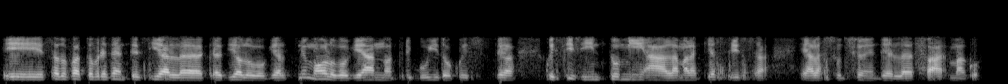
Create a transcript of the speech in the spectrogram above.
E è stato fatto presente sia al cardiologo che al pneumologo che hanno attribuito questa, questi sintomi alla malattia stessa e all'assunzione del farmaco.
